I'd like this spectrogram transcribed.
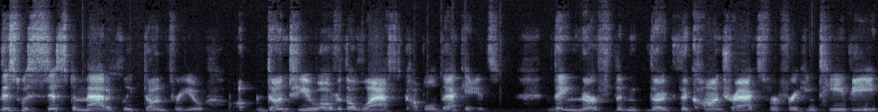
this was systematically done for you, done to you over the last couple decades. They nerfed the, the the contracts for freaking TV.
